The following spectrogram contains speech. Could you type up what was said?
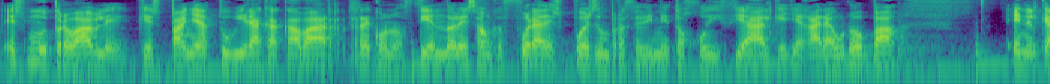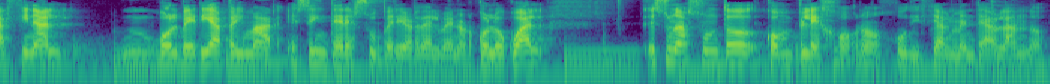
es muy probable que España tuviera que acabar reconociéndoles, aunque fuera después de un procedimiento judicial que llegara a Europa, en el que al final volvería a primar ese interés superior del menor. Con lo cual es un asunto complejo, ¿no? Judicialmente hablando.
